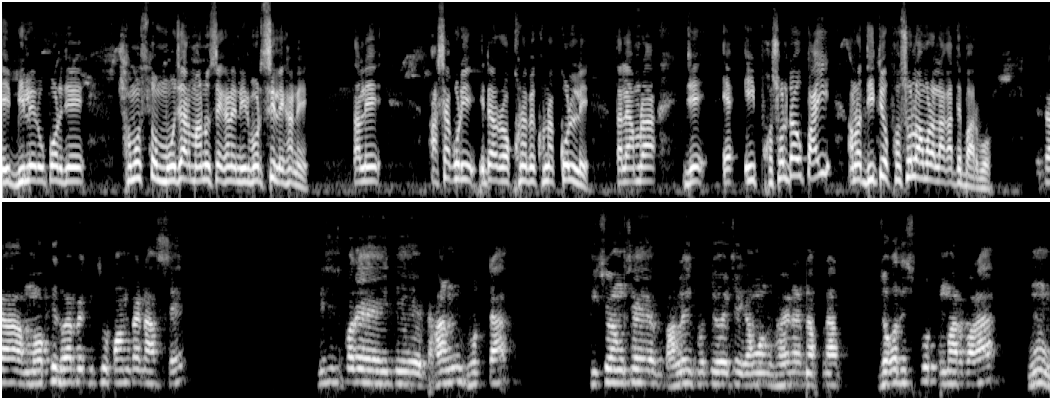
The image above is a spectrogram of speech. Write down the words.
এই বিলের উপর যে সমস্ত মোজার মানুষ এখানে নির্ভরশীল এখানে, তাহলে আশা করি এটা রক্ষণাবেক্ষণ করলে, তাহলে আমরা যে এই ফসলটাও পাই, আমরা দ্বিতীয় ফসলও আমরা লাগাতে পারব। এটা মৌখিকভাবে কিছু কমপ্লেন আসছে। বিশেষ করে এই যে ধান ভুট্টা কিছু অংশে ভালোই ক্ষতি হয়েছে। যেমন ধরে নেন আপনার জগদীশপুর কুমারপাড়া হুম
